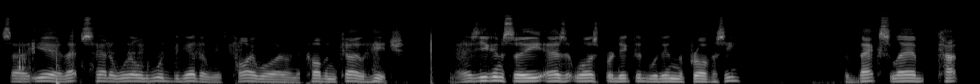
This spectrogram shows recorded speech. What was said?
So yeah, that's how to weld wood together with tie wire and a Cobb & Co hitch. As you can see, as it was predicted within the prophecy, the back slab cut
